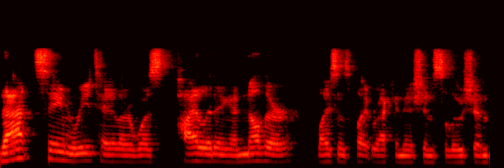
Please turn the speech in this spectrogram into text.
that same retailer was piloting another license plate recognition solution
